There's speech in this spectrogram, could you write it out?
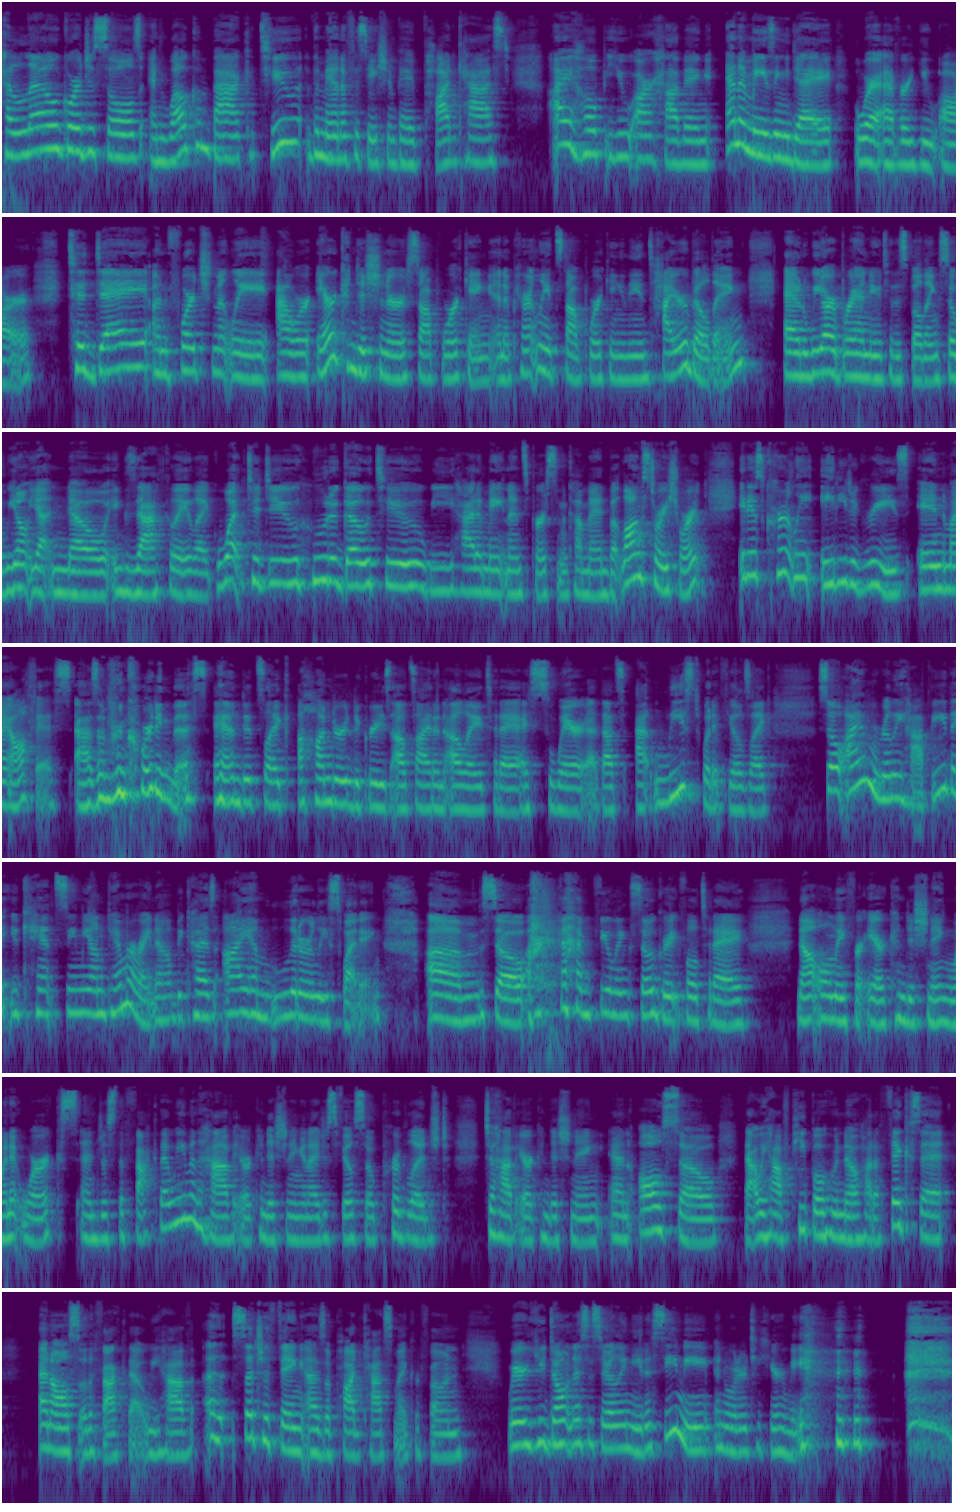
Hello, gorgeous souls, and welcome back to the Manifestation Babe podcast. I hope you are having an amazing day wherever you are. Today, unfortunately, our air conditioner stopped working and apparently it stopped working in the entire building. And we are brand new to this building. So we don't yet know exactly like what to do, who to go to. We had a maintenance person come in, but long story short, it is currently 80 degrees in my office as I'm recording this. And it's like 100 degrees outside in LA today. I swear that's at least least what it feels like. So I am really happy that you can't see me on camera right now because I am literally sweating. Um, so I'm feeling so grateful today, not only for air conditioning when it works and just the fact that we even have air conditioning. And I just feel so privileged to have air conditioning and also that we have people who know how to fix it. And also the fact that we have a, such a thing as a podcast microphone where you don't necessarily need to see me in order to hear me.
